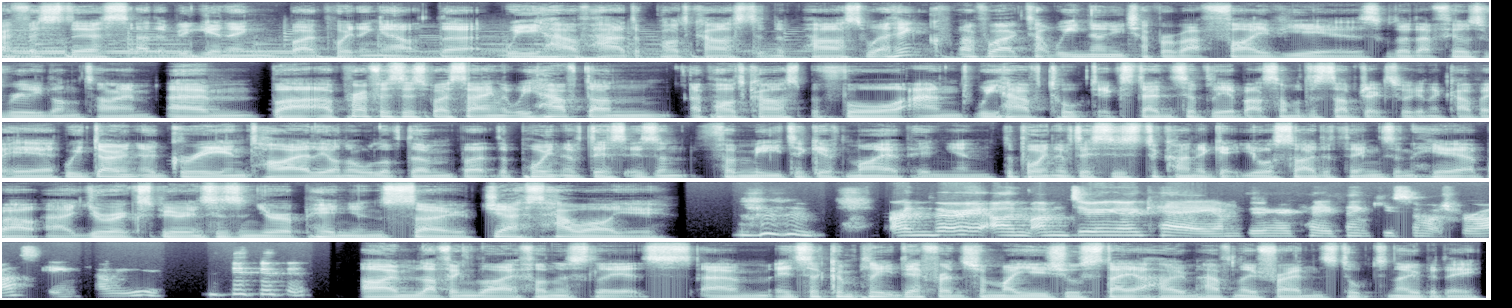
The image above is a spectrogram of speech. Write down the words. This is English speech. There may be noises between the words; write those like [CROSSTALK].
preface this at the beginning by pointing out that we have had a podcast in the past. I think I've worked out we've known each other about five years, although that feels a really long time. Um, but I'll preface this by saying that we have done a podcast before and we have talked extensively about some of the subjects we're going to cover here. We don't agree entirely on all of them, but the point of this isn't for me to give my opinion. The point of this is to kind of get your side of things and hear about uh, your experiences and your opinions. So, Jess, how are you? [LAUGHS] I'm very, I'm, I'm doing okay. I'm doing okay. Thank you so much for asking. How are you? [LAUGHS] I'm loving life. Honestly, it's um, it's a complete difference from my usual stay at home, have no friends, talk to nobody.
